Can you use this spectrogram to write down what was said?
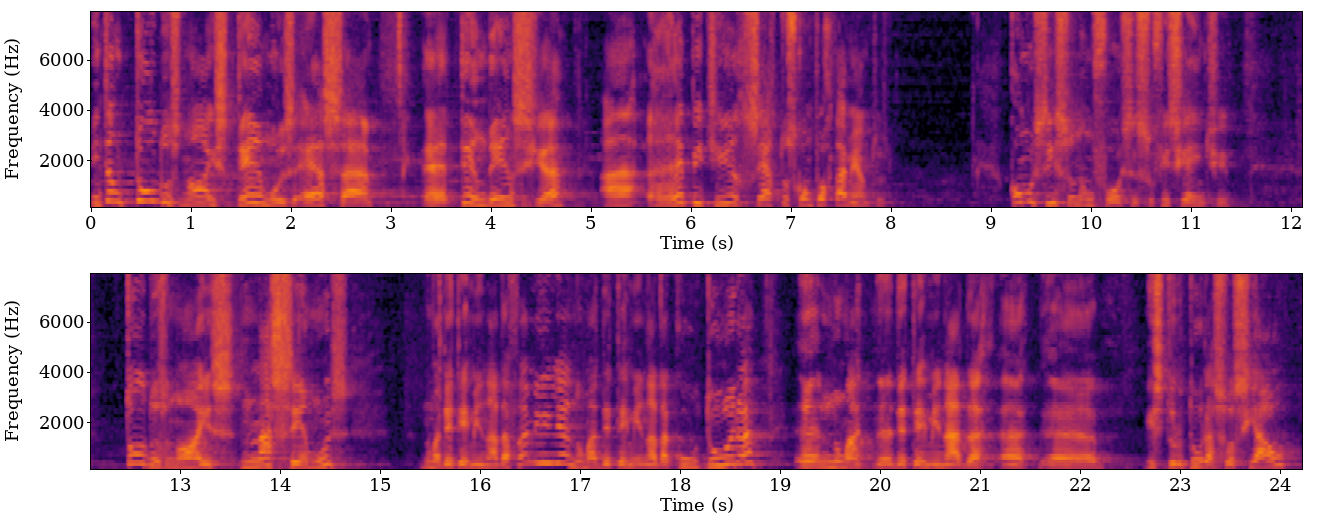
Então, todos nós temos essa é, tendência a repetir certos comportamentos. Como se isso não fosse suficiente, todos nós nascemos numa determinada família, numa determinada cultura, é, numa é, determinada estrutura social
